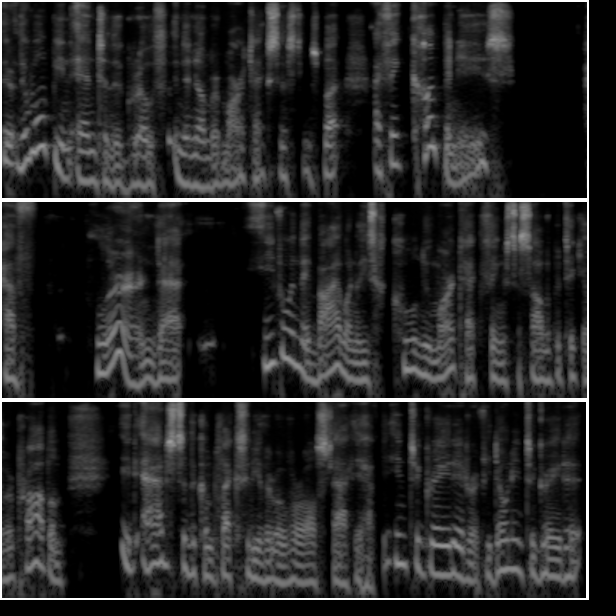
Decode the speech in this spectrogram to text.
there, there won't be an end to the growth in the number of Martech systems, but I think companies have learned that even when they buy one of these cool new Martech things to solve a particular problem, it adds to the complexity of their overall stack. You have to integrate it, or if you don't integrate it,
